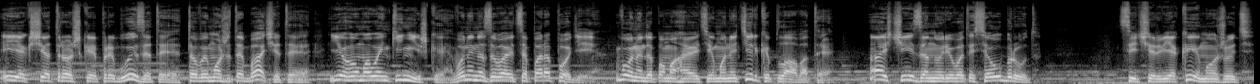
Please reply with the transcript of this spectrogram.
І якщо трошки приблизити, то ви можете бачити його маленькі ніжки. Вони називаються параподії. Вони допомагають йому не тільки плавати, а ще й занурюватися у бруд. Ці черв'яки можуть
